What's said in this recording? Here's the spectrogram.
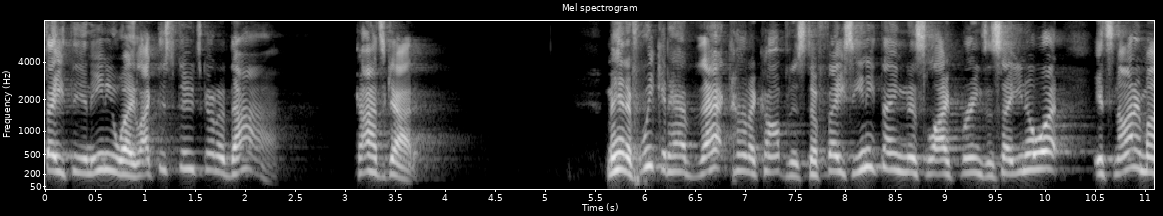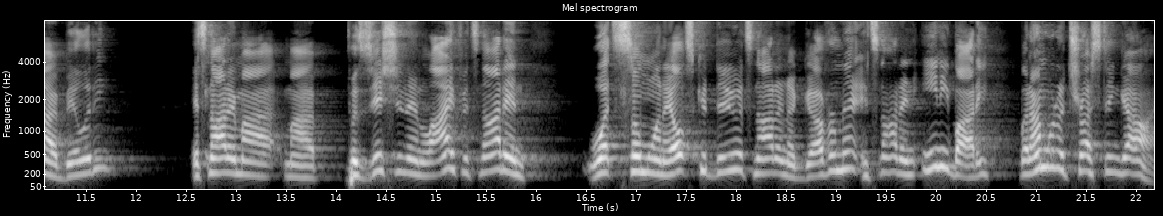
faith in anyway. Like, this dude's going to die. God's got it. Man, if we could have that kind of confidence to face anything this life brings and say, you know what? it's not in my ability. It's not in my, my position in life. It's not in what someone else could do. It's not in a government. It's not in anybody, but I'm going to trust in God.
